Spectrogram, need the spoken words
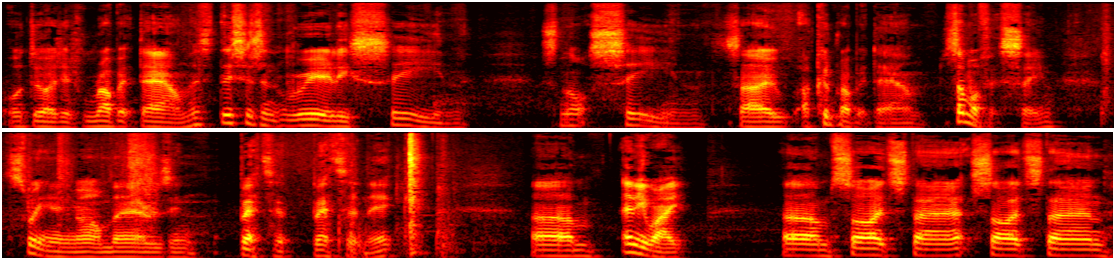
or do I just rub it down? This this isn't really seen. It's not seen, so I could rub it down. Some of it's seen. Swinging arm there is in better better nick. Um, anyway, um, side stand, side stand,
